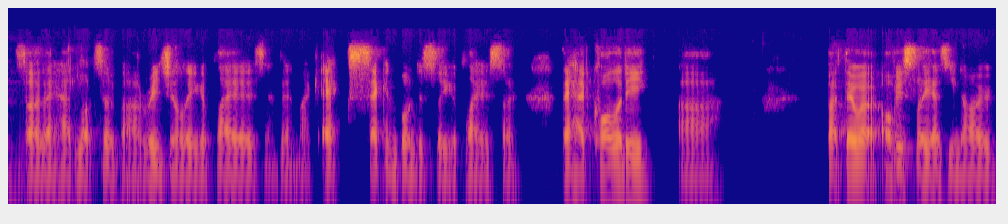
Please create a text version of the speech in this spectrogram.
Mm-hmm. So they had lots of uh, regional Liga players and then like ex second Bundesliga players. So they had quality. Uh, but there were obviously, as you know,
